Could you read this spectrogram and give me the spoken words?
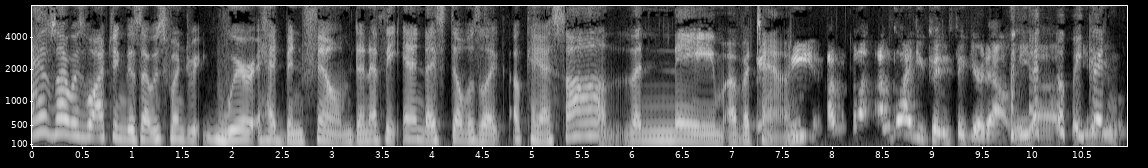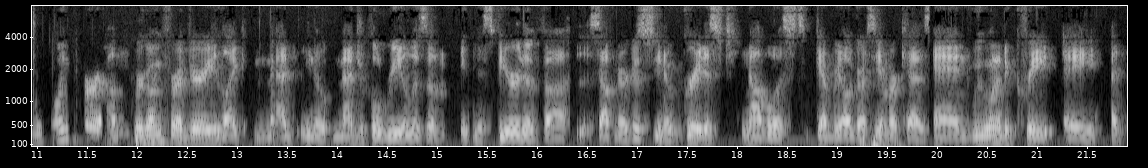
as I was watching this, I was wondering where it had been filmed. And at the end, I still was like, okay, I saw the name of a town. We, glad, I'm, glad, you couldn't figure it out. We, uh, we couldn't. Know, we're going for, um, we're going for a very like, mag, you know, magical realism in the spirit of uh, South America's, you know, greatest novelist, Gabriel Garcia Marquez. And we wanted to create a, a,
